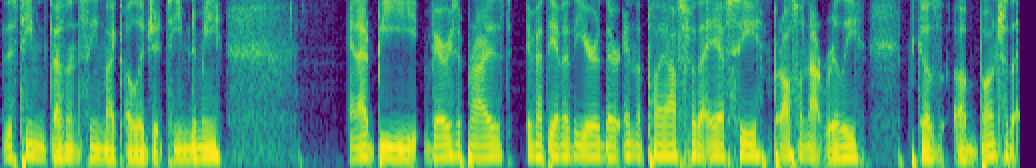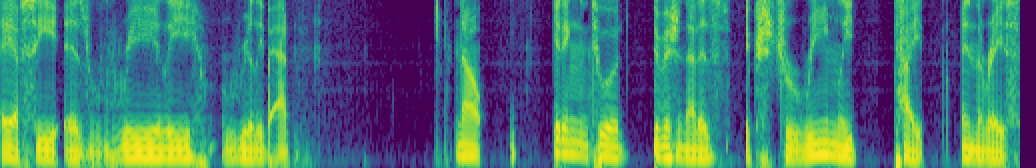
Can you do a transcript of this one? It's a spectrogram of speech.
this team doesn't seem like a legit team to me and I'd be very surprised if at the end of the year they're in the playoffs for the AFC, but also not really because a bunch of the AFC is really, really bad. Now, getting into a division that is extremely tight in the race,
